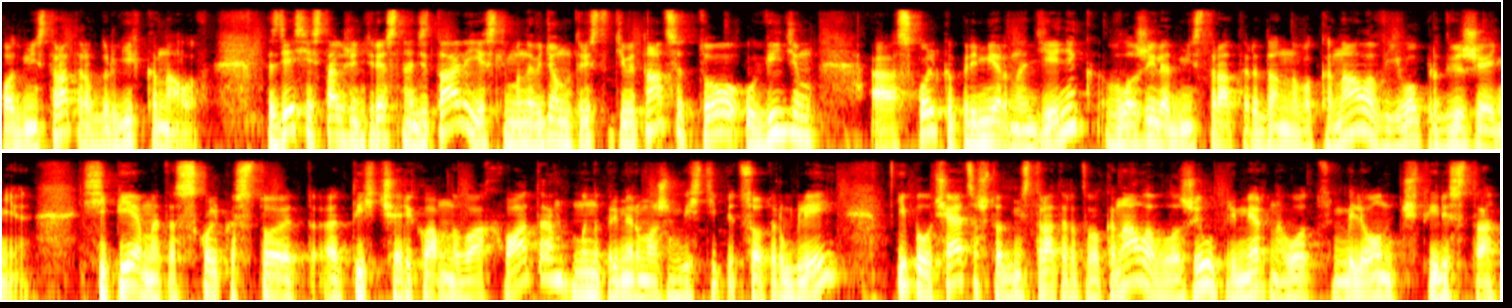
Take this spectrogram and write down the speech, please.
у администраторов других каналов. Здесь есть также интересная деталь. Если мы наведем на 319, то увидим, а, сколько примерно денег вложили администраторы данного канала в его продвижение. CPM это сколько стоит 1000 э, рекламного охвата. Мы, например, можем ввести 500 рублей. И получается, что администратор этого канала вложил примерно вот миллион четыреста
